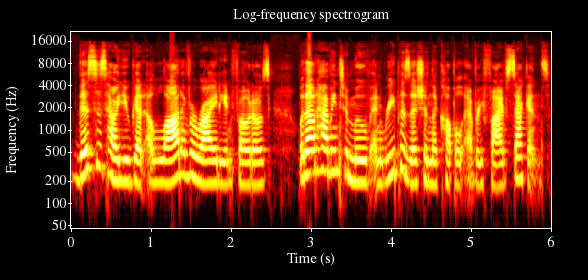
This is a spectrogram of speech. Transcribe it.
this is how you get a lot of variety in photos without having to move and reposition the couple every five seconds.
